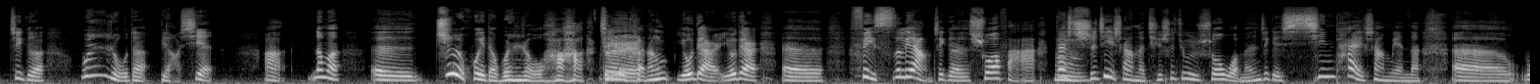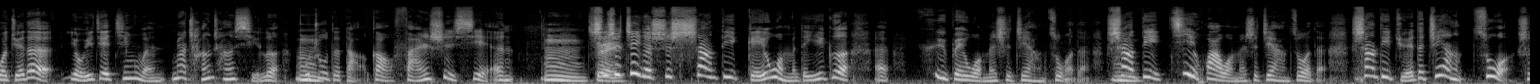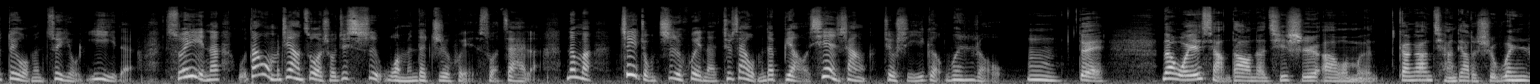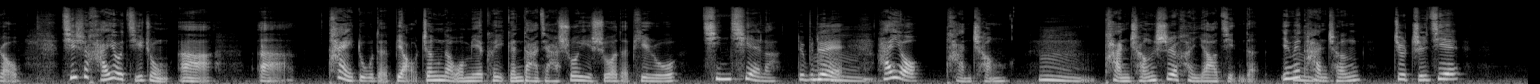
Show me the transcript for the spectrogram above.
这个温柔的表现啊，那么呃智慧的温柔哈、哈，这个可能有点儿有点儿呃费思量这个说法啊，但实际上呢，其实就是说我们这个心态上面呢，呃，我觉得有一节经文，要常常喜乐，不住的祷告，凡事谢恩。嗯，其实这个是上帝给我们的一个呃。预备我们是这样做的，上帝计划我们是这样做的，上帝觉得这样做是对我们最有意义的。所以呢，当我们这样做的时候，就是我们的智慧所在了。那么这种智慧呢，就在我们的表现上就是一个温柔。嗯，对。那我也想到呢，其实啊，我们刚刚强调的是温柔，其实还有几种啊啊态度的表征呢，我们也可以跟大家说一说的，譬如亲切了，对不对？还有坦诚，嗯坦诚是很要紧的，因为坦诚就直接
